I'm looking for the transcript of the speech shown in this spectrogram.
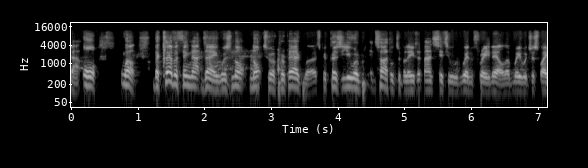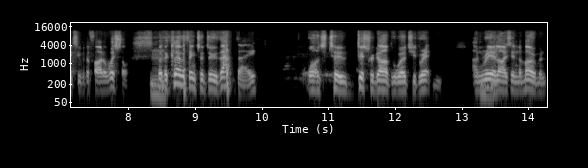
that or well, the clever thing that day was not not to have prepared words because you were entitled to believe that Man City would win 3 0 and we were just waiting for the final whistle. Mm. But the clever thing to do that day was to disregard the words you'd written and mm. realize in the moment,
